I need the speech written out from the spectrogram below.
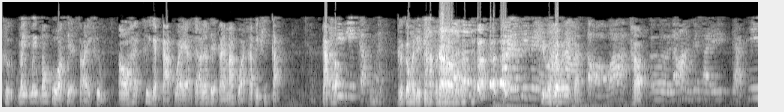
คือไม่ไม่ต้องกลัวเสียใจคือ เอาให้คืออย่ากักไว้อะคืออาจจะเสียใจมากกว่าถ้าพี่พี่กัก กักแล้วแบบพี่พี่กักไหมคือก็ไม่ได้กักแล้วแล้วพี่ก็ยังคิดว่าก็ไม่ได้กักถามต่อว่าครับเออแล้วอาร์มจะใช้จากที่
